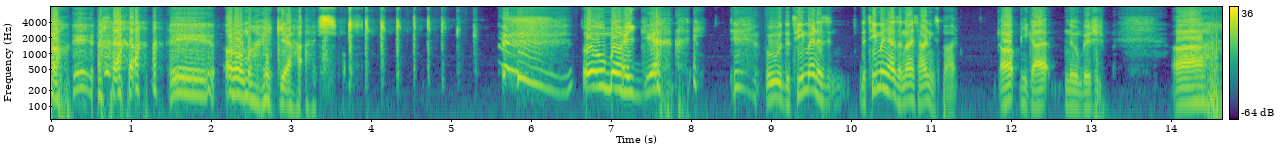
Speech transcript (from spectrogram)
oh my gosh. oh my god. Ooh, the teammate has the teammate has a nice hiding spot. Oh, he got noobish. Uh,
